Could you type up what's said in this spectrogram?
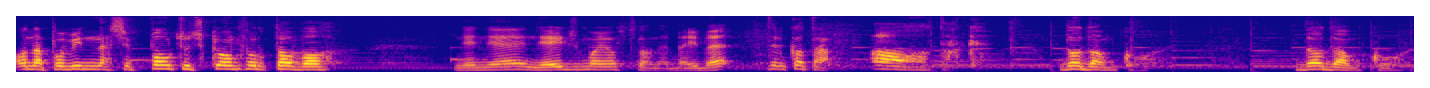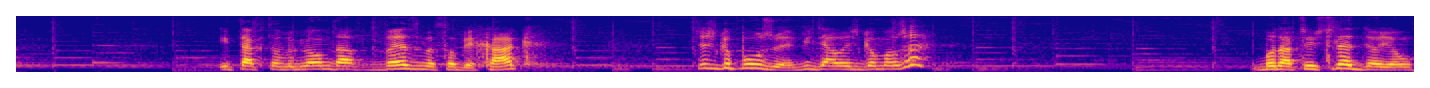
Ona powinna się poczuć komfortowo. Nie, nie, nie idź w moją stronę, baby. Tylko tam. O, tak. Do domku. Do domku. I tak to wygląda. Wezmę sobie hak. Gdzieś go położyłem. Widziałeś go może? Bo raczej średnio ją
